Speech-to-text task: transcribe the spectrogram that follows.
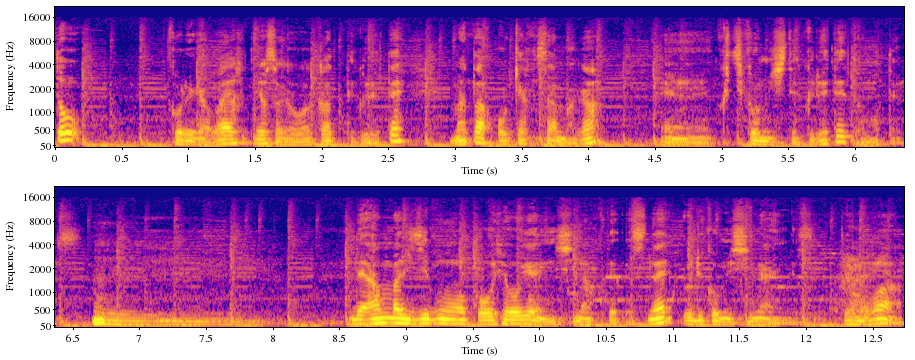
とこれがわ良さが分かってくれてまたお客様が、えー口コミしてくれてと思ってるんですであんまり自分をこう表現しなくてですね売り込みしないんです。というのは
